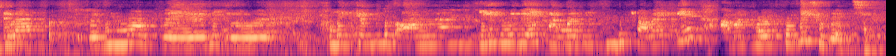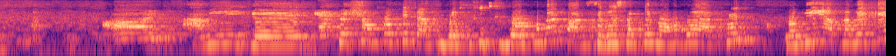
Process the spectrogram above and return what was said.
জেলার বিভিন্ন ইলেকট্রনিক অনলাইন প্রিন্ট মিডিয়ায় সাংবাদিক সবাইকে আমার তরফ থেকে শুভেচ্ছা। আর আমি ক্যাফের সম্পর্কে তেমন বেশি কিছু বলব না। কারণ সিভিল সার্জন মহোদয় আছেন, উনি আপনাদেরকে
